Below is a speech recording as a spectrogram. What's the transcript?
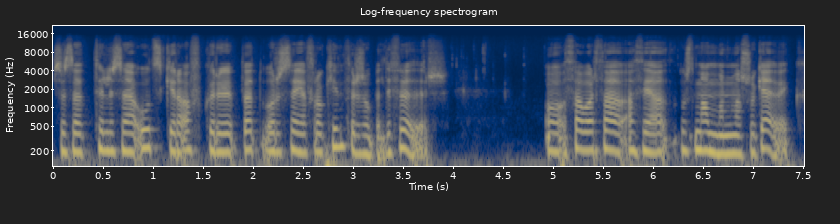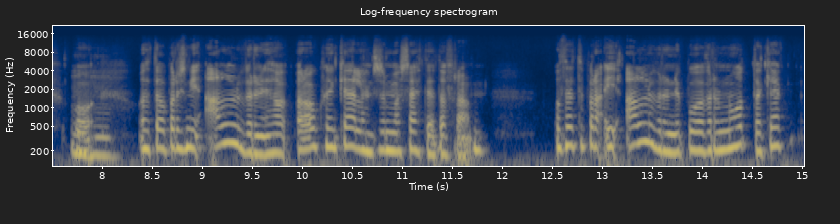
sagt, til þess að útskýra af hverju börn voru segja frá kynfyrirsofbeldi föður og þá var það að því að veist, mamman var svo geðvik og, og þetta var bara svona í alvörunni það var ákveðin geðlækn sem að setja þetta fram. Og þetta er bara í alvörunni búið að vera nota gegn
